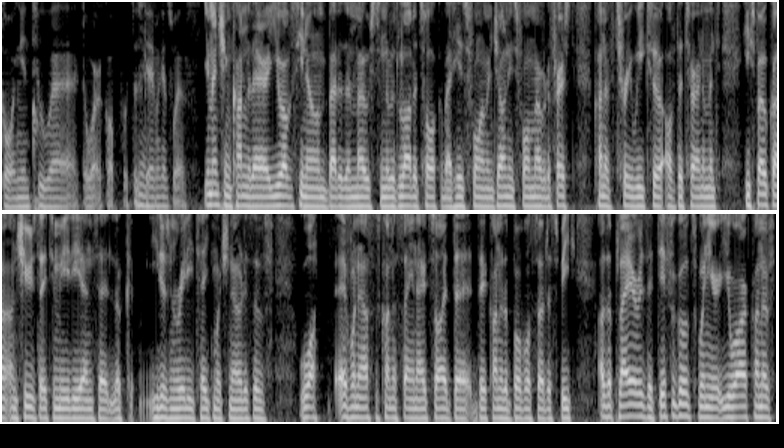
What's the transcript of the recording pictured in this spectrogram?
going into uh, the World Cup with this yeah. game against Wales. You mentioned Conor there. You obviously know him better than most, and there was a lot of talk about his form and Johnny's form over the first kind of three weeks of, of the tournament. He spoke on, on Tuesday to media and said, "Look, he doesn't really take much notice of what everyone else is kind of saying outside the, the kind of the bubble, so to speak. As a player, is it difficult when you're you are kind of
